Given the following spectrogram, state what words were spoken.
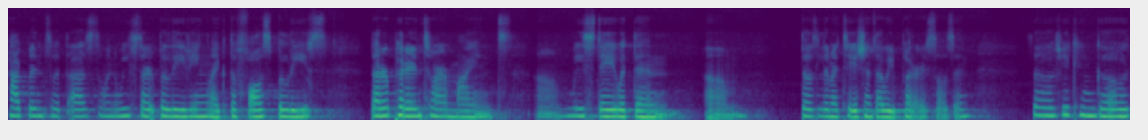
happens with us when we start believing like the false beliefs that are put into our minds. Um, we stay within um, those limitations that we put ourselves in. So if you can go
